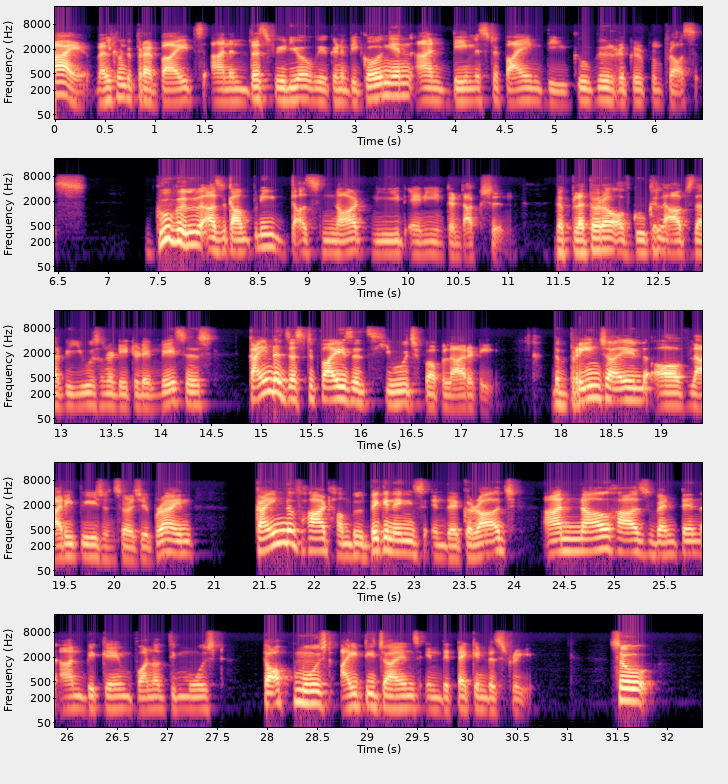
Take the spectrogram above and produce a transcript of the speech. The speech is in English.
Hi, welcome to Prep Bytes, and in this video, we're going to be going in and demystifying the Google recruitment process. Google as a company does not need any introduction. The plethora of Google apps that we use on a day-to-day basis kind of justifies its huge popularity. The brainchild of Larry Page and Sergey Brin kind of had humble beginnings in their garage and now has went in and became one of the most topmost IT giants in the tech industry. So,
